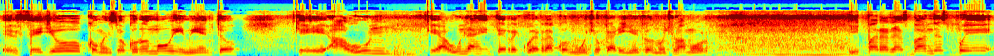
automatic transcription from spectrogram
El sello comenzó con un movimiento que aún, que aún la gente recuerda con mucho cariño y con mucho amor. Y para las bandas fue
